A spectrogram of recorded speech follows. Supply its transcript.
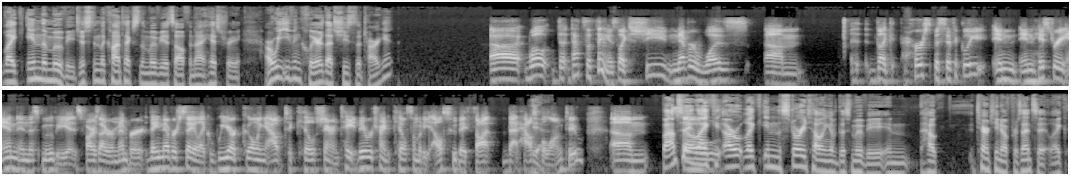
like in the movie, just in the context of the movie itself and not history, are we even clear that she's the target? Uh, well, th- that's the thing is like she never was um like her specifically in in history and in this movie as far as i remember they never say like we are going out to kill sharon tate they were trying to kill somebody else who they thought that house yeah. belonged to um but i'm so... saying like are like in the storytelling of this movie in how Tarantino presents it, like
